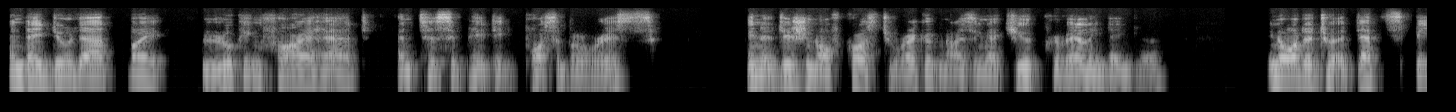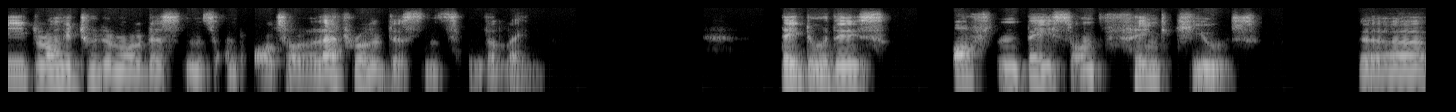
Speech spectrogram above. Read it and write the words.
And they do that by looking far ahead, anticipating possible risks, in addition, of course, to recognizing acute prevailing danger, in order to adapt speed, longitudinal distance, and also lateral distance in the lane. They do this often based on faint cues, uh,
